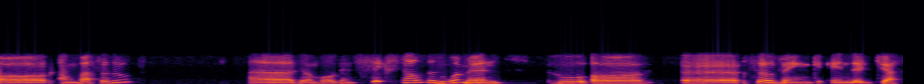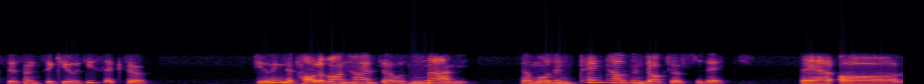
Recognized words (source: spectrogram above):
are ambassadors. Uh, there are more than 6,000 women who are uh, serving in the justice and security sector. During the Taliban times, there was none. There are more than 10,000 doctors today. There are,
